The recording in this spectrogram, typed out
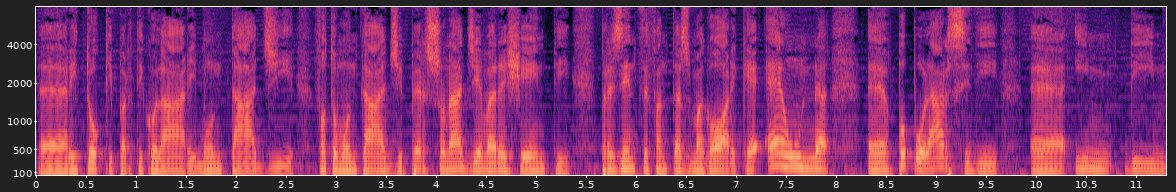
eh, ritocchi particolari, montaggi, fotomontaggi, personaggi evanescenti, presenze fantasmagoriche. È un eh, popolarsi di, eh, in, di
